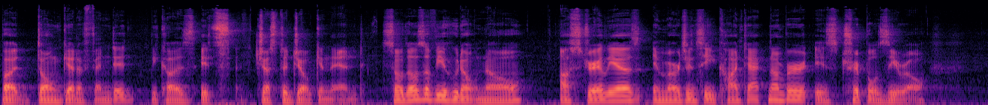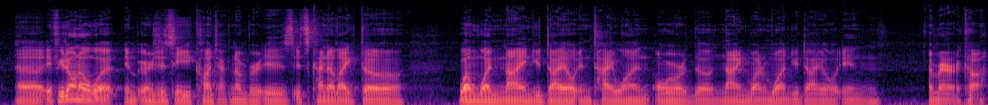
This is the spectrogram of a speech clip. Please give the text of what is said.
but don't get offended because it's just a joke in the end. So, those of you who don't know, Australia's emergency contact number is triple zero. Uh, if you don't know what emergency contact number is, it's kind of like the 119 you dial in Taiwan or the 911 you dial in America.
